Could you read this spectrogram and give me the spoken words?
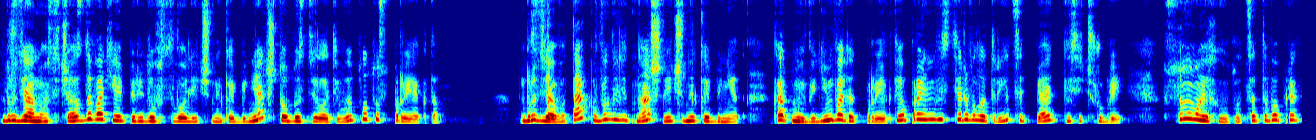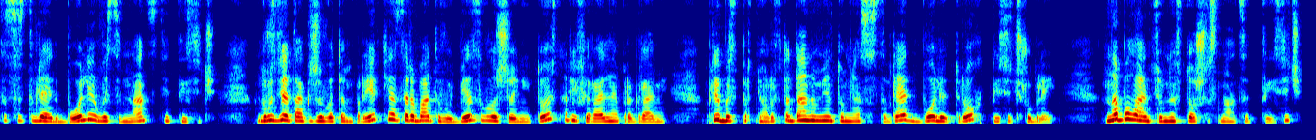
Друзья, ну а сейчас давайте я перейду в свой личный кабинет, чтобы сделать выплату с проекта. Друзья, вот так выглядит наш личный кабинет. Как мы видим, в этот проект я проинвестировала 35 тысяч рублей. Сумма моих выплат с этого проекта составляет более 18 тысяч. Друзья, также в этом проекте я зарабатываю без вложений, то есть на реферальной программе. Прибыль с партнеров на данный момент у меня составляет более 3 тысяч рублей. На балансе у меня 116 тысяч.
